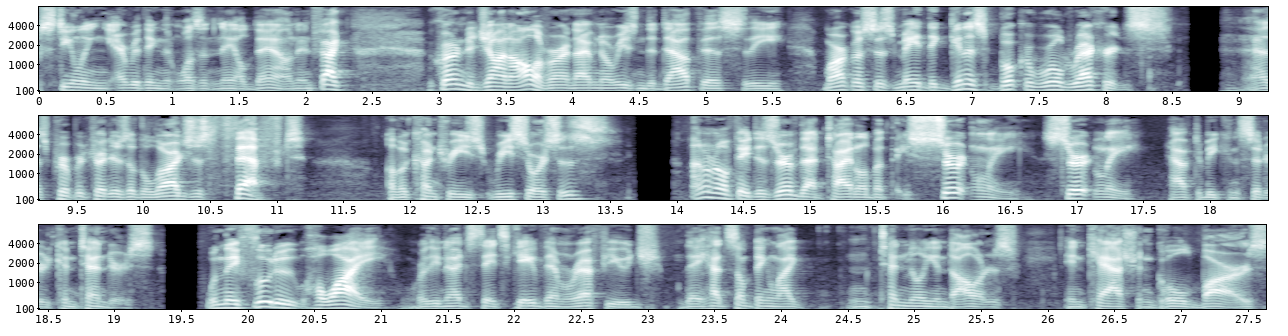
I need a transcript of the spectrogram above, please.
stealing everything that wasn't nailed down. In fact, according to John Oliver, and I have no reason to doubt this, the Marcoses made the Guinness Book of World Records as perpetrators of the largest theft of a country's resources. I don't know if they deserve that title, but they certainly, certainly have to be considered contenders. When they flew to Hawaii, where the United States gave them refuge, they had something like $10 million in cash and gold bars.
